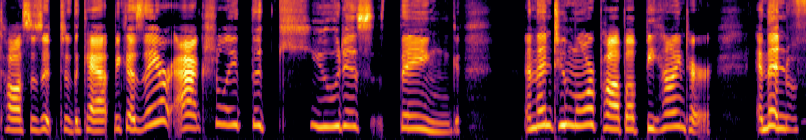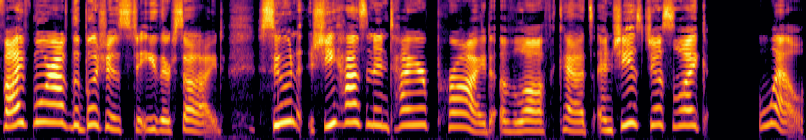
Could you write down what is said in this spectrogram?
tosses it to the cat because they are actually the cutest thing. And then two more pop up behind her. And then five more out of the bushes to either side. Soon she has an entire pride of loth cats, and she's just like, well,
